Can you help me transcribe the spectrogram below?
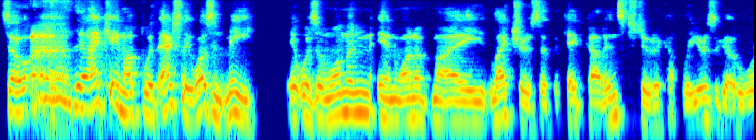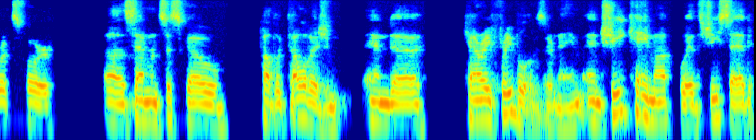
So that I came up with actually, it wasn't me. It was a woman in one of my lectures at the Cape Cod Institute a couple of years ago who works for uh, San Francisco Public Television. And uh, Carrie Friebel is her name. And she came up with, she said,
